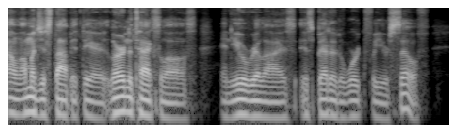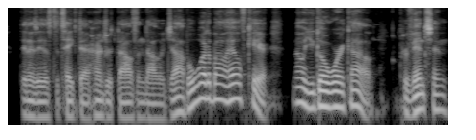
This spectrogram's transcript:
I'm, gonna just stop it there. Learn the tax laws, and you'll realize it's better to work for yourself than it is to take that hundred thousand dollar job. But what about healthcare? No, you go work out. Prevention,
